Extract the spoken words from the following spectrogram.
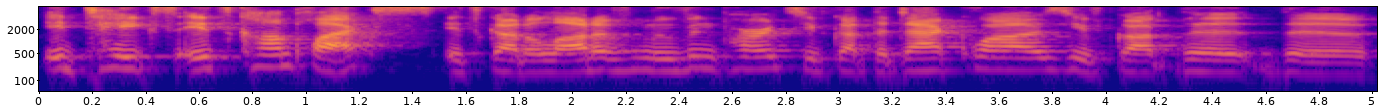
it takes it's complex. It's got a lot of moving parts. You've got the dacquoise you've got the the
